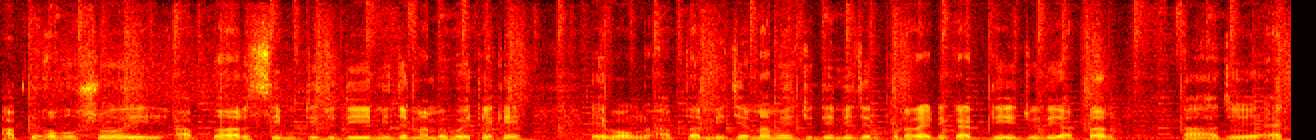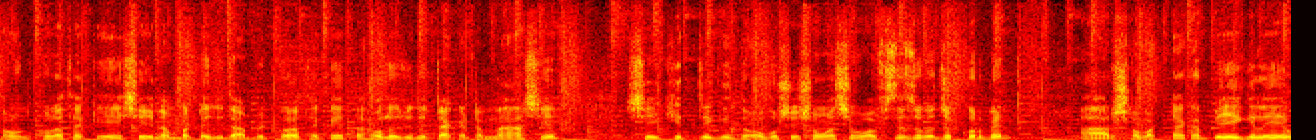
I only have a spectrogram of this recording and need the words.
আপনি অবশ্যই আপনার সিমটি যদি নিজের নামে হয়ে থাকে এবং আপনার নিজের নামে যদি নিজের ভোটার আইডি কার্ড দিয়ে যদি আপনার যে অ্যাকাউন্ট খোলা থাকে, সেই নাম্বারটা যদি আপডেট করা থাকে, তাহলে যদি টাকাটা না আসে, সেই ক্ষেত্রে কিন্তু অবশ্যই সমাজসেবা অফিসে যোগাযোগ করবেন। আর সবার টাকা পেয়ে গেলেও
